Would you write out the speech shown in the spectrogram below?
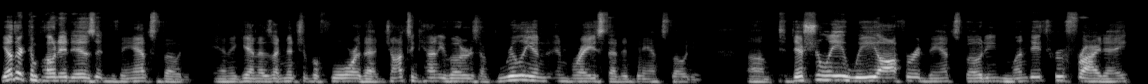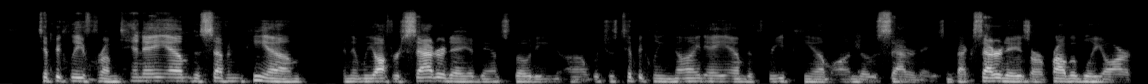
The other component is advanced voting. And again, as I mentioned before, that Johnson County voters have really embraced that advanced voting. Um, traditionally, we offer advanced voting Monday through Friday, typically from 10 a.m. to 7 p.m. And then we offer Saturday advanced voting, uh, which is typically 9 a.m. to 3 p.m. on those Saturdays. In fact, Saturdays are probably our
